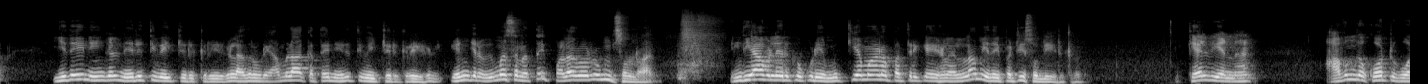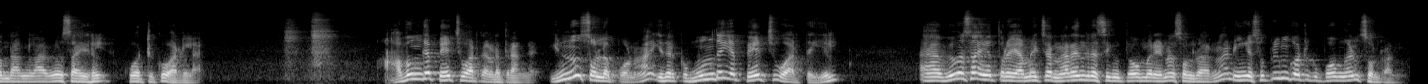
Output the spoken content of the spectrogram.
இதை நீங்கள் நிறுத்தி வைத்திருக்கிறீர்கள் அதனுடைய அமலாக்கத்தை நிறுத்தி வைத்திருக்கிறீர்கள் என்கிற விமர்சனத்தை பலரும் சொல்கிறாங்க இந்தியாவில் இருக்கக்கூடிய முக்கியமான பத்திரிகைகள் எல்லாம் இதை பற்றி சொல்லியிருக்கிறது. கேள்வி என்ன? அவங்க கோர்ட்டுக்கு வந்தாங்களா? விவசாயிகள் கோர்ட்டுக்கு வரல. அவங்க பேச்சுவார்த்தை நடத்துகிறாங்க இன்னும் சொல்லப்போனால் இதற்கு முந்தைய பேச்சுவார்த்தையில் விவசாயத்துறை அமைச்சர் நரேந்திர சிங் தோமர் என்ன சொல்கிறாருன்னா நீங்கள் சுப்ரீம் கோர்ட்டுக்கு போங்கன்னு சொல்கிறாங்க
